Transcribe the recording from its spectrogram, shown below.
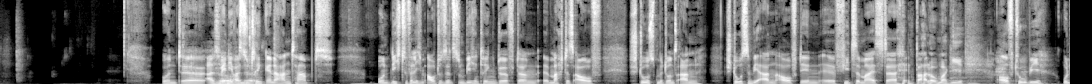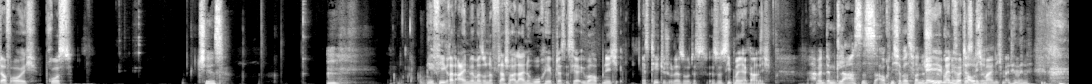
Und äh, also wenn ihr was zu trinken in der Hand habt und nicht zufällig im Auto sitzt und ein Bierchen trinken dürft, dann äh, macht es auf, stoßt mit uns an. Stoßen wir an auf den äh, Vizemeister in Barlow Magie, auf Tobi und auf euch. Prost. Cheers. Mm. Mir fiel gerade ein, wenn man so eine Flasche alleine hochhebt, das ist ja überhaupt nicht ästhetisch oder so. Das also sieht man ja gar nicht. Ja, mit einem Glas ist es auch nicht, aber es war eine nee, schöne man hört Pause. das nicht, meine ich. Meine, meine,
